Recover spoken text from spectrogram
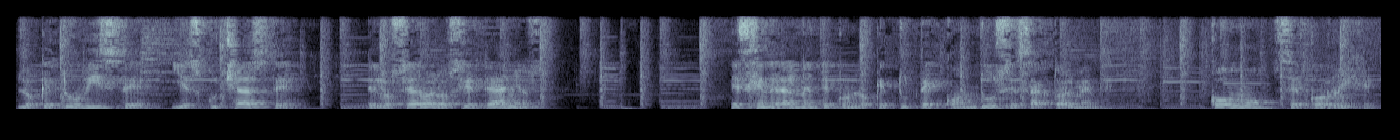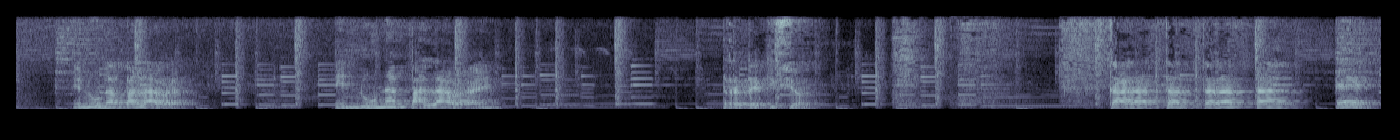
Lo que tú viste y escuchaste de los 0 a los 7 años es generalmente con lo que tú te conduces actualmente. ¿Cómo se corrige? En una palabra. En una palabra, ¿eh? Repetición. Tarata, tarata, eh.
